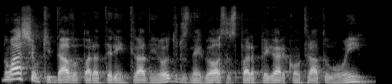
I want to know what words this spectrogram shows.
Não acham que dava para ter entrado em outros negócios para pegar contrato ruim?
